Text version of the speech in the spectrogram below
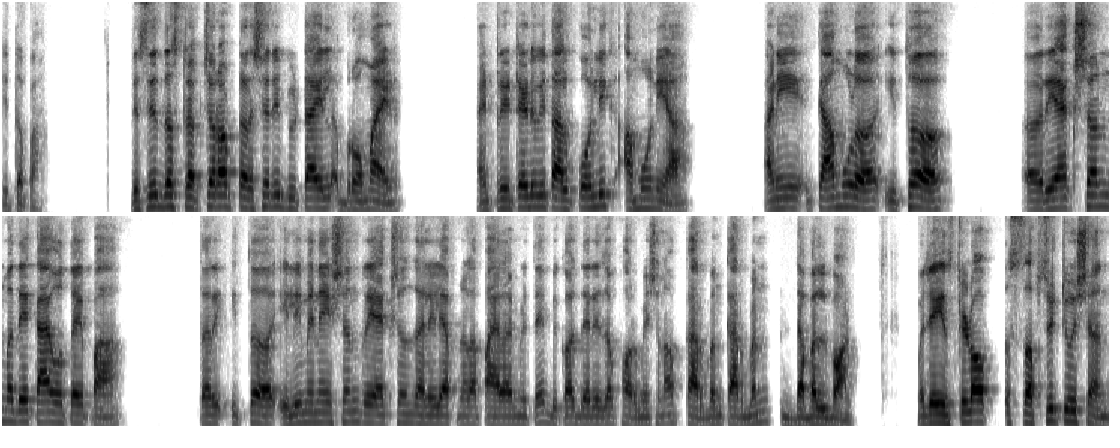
इथं पहा. This is the structure of tertiary butyl bromide and treated with alcoholic ammonia आणि त्यामुळं इथं रिॲक्शनमध्ये काय होतंय पहा. तर इथं इलिमिनेशन रिॲक्शन झालेली आपल्याला पाहायला मिळते because there is a formation of carbon carbon double bond म्हणजे instead of substitution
